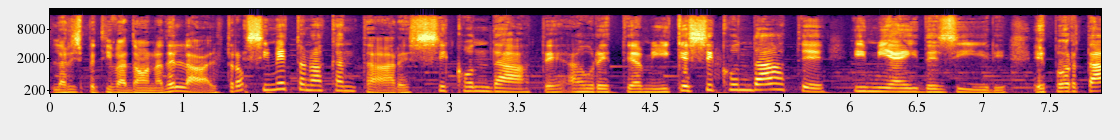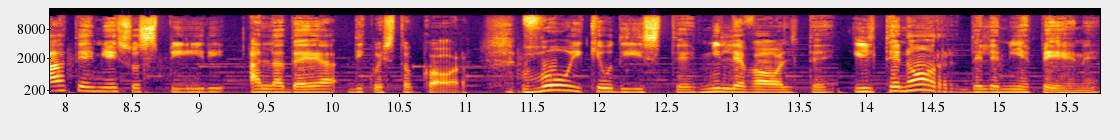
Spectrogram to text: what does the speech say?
la rispettiva donna dell'altro, si mettono a cantare secondate, aurette amiche, secondate i miei desiri e portate i miei sospiri alla dea di questo cor. Voi che udiste mille volte il tenor delle mie pene,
